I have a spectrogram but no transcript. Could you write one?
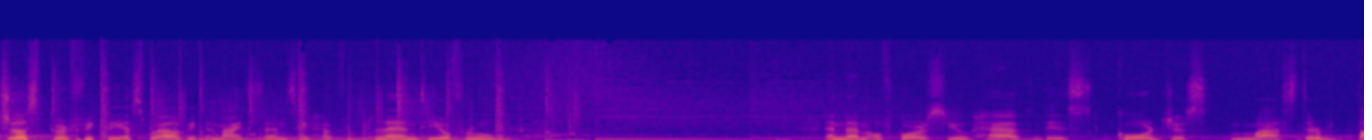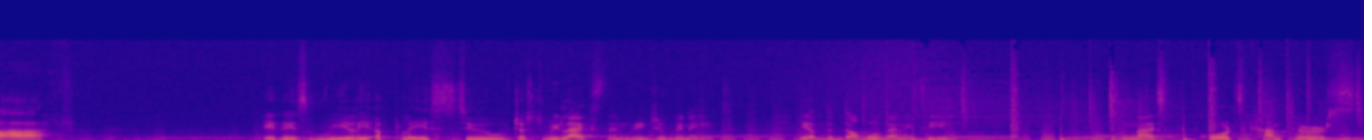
just perfectly as well with the nightstands. You have plenty of room. And then of course you have this gorgeous master bath. It is really a place to just relax and rejuvenate. You have the double vanity the nice quartz counters,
